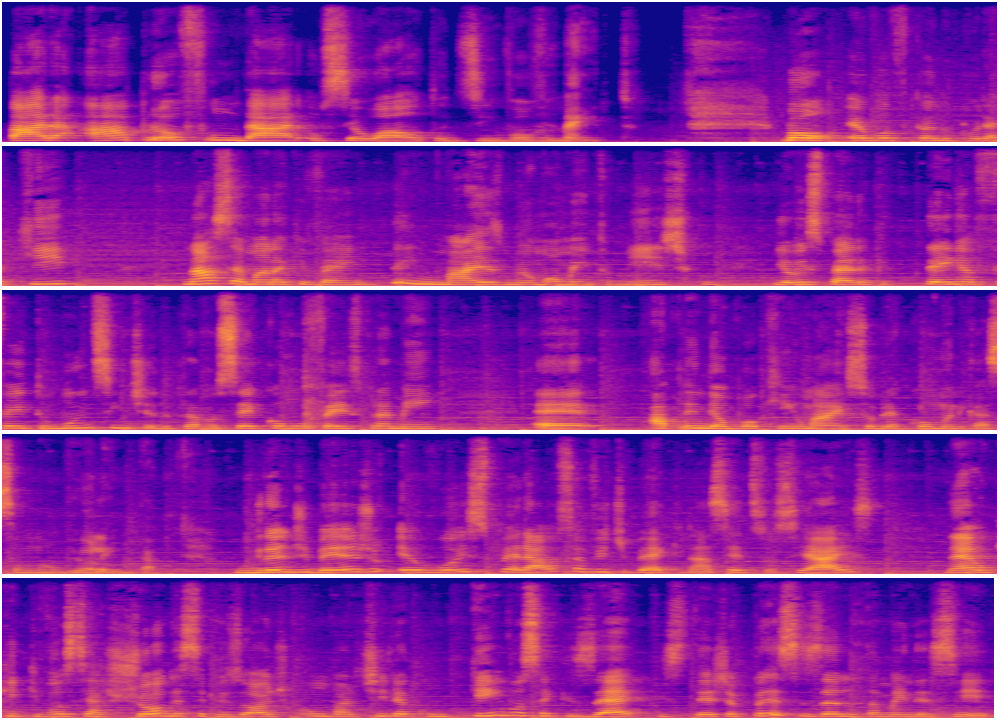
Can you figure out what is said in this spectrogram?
para aprofundar o seu autodesenvolvimento. Bom, eu vou ficando por aqui. Na semana que vem tem mais meu momento místico e eu espero que tenha feito muito sentido para você, como fez para mim. É, aprender um pouquinho mais sobre a comunicação não violenta. Um grande beijo, eu vou esperar o seu feedback nas redes sociais né? O que, que você achou desse episódio? Compartilha com quem você quiser que esteja precisando também desse,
